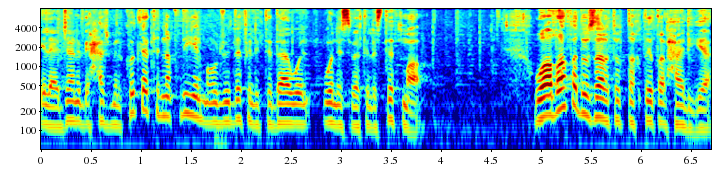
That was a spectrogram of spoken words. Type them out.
إلى جانب حجم الكتلة النقدية الموجودة في التداول ونسبة الاستثمار. وأضافت وزارة التخطيط الحالية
